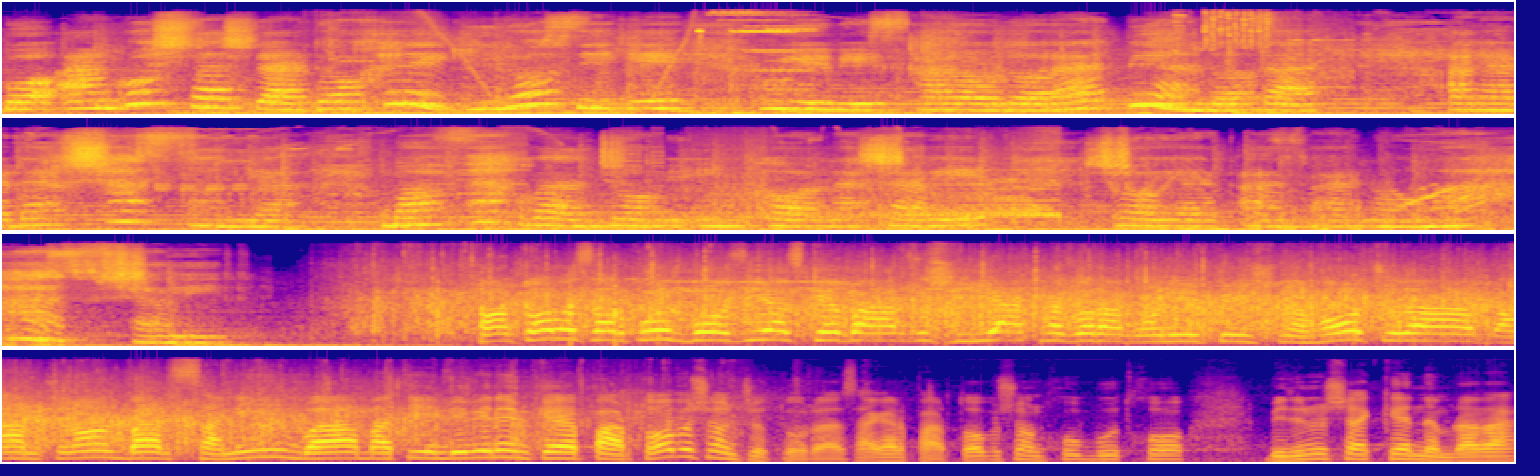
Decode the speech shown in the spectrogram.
با انگشتش در داخل گیلاسی که روی میز قرار دارد بیاندازد اگر در 60 ثانیه موفق به انجام این کار نشوید شاید از برنامه حذف شوید. پرتاب سرپوش بازی است که به ارزش یک هزار افغانی پیشنهاد شده و همچنان بر سمیم و متین ببینیم که پرتابشان چطور است. اگر پرتابشان خوب بود خب بدون شک نمره را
